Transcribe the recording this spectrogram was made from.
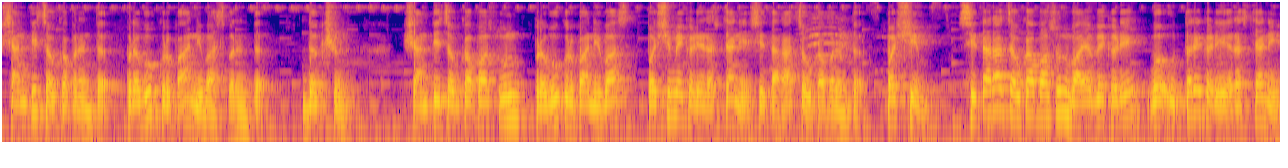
शांती चौकापर्यंत. प्रभू कृपा निवासपर्यंत. दक्षिण. शांती चौकापासून प्रभू कृपा निवास पश्चिमेकडे रस्त्याने सितारा चौकापर्यंत. पश्चिम. सितारा चौकापासून वायव्येकडे व उत्तरेकडे रस्त्याने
